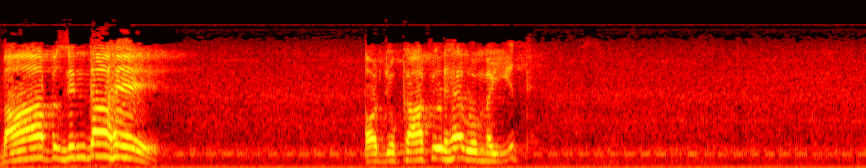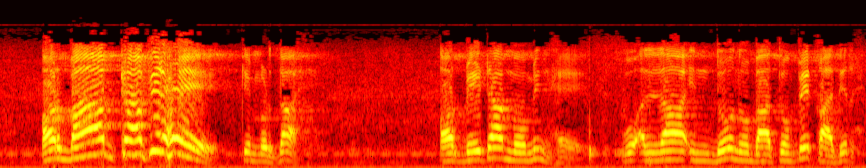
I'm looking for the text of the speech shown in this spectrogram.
باپ زندہ ہے۔ اور جو کافر ہے وہ میت ہے۔ اور باپ کافر ہے کہ مردہ ہے اور بیٹا مومن ہے وہ اللہ ان دونوں باتوں پہ قادر ہے۔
